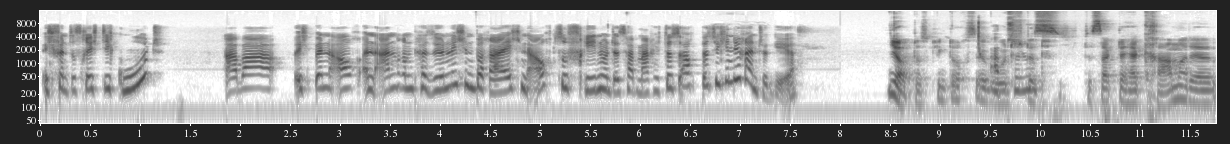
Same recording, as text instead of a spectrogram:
ich finde es richtig gut aber ich bin auch in anderen persönlichen Bereichen auch zufrieden und deshalb mache ich das auch, bis ich in die Rente gehe. Ja, das klingt auch sehr gut. Das, das sagt der Herr Kramer, der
